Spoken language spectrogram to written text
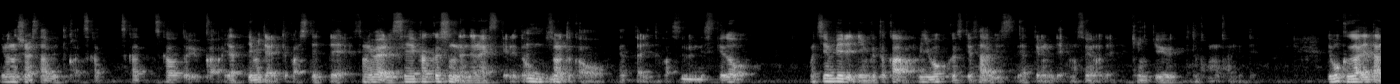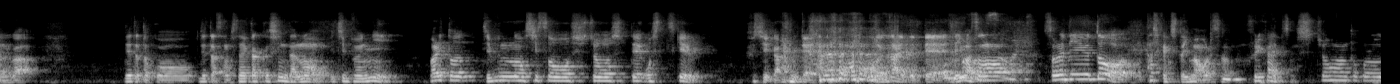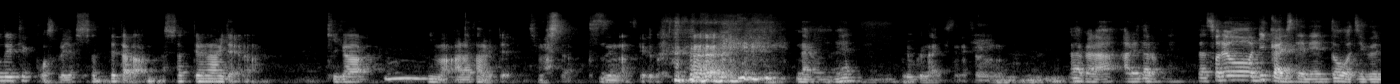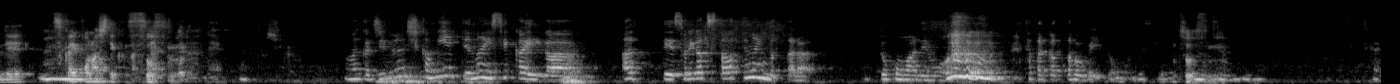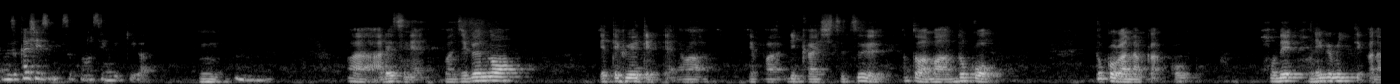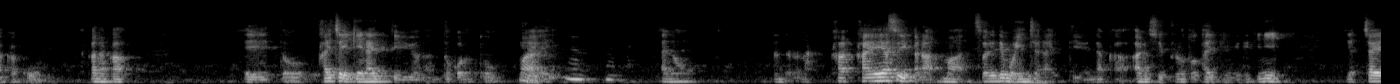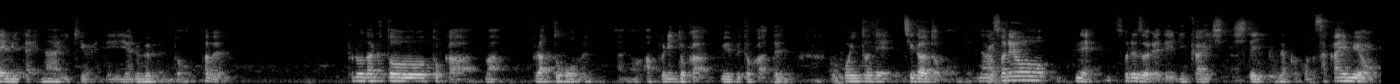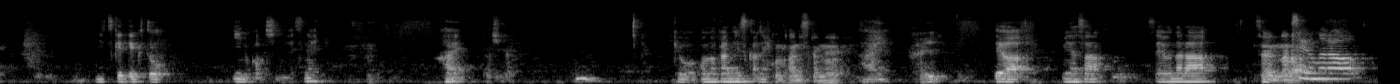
いろんな種のサーベイとか使っ使っ使うというか、やってみたりとかしてて、そのいわゆる性格診断じゃないですけれど、うんそういうのとかをやったりとかするんですけど、チームビルディングとか WeBox っていうサービスやってるんで、まあ、そういうので研究とかも兼ねて。で、僕が出たのが、出たとこ、出たその性格診断の一文に、割と自分の思想を主張して押し付ける節があるみたいな ことが書かれてて、で今その、それで言うと、確かにちょっと今俺さ、振り返ってその主張のところで結構それやっちゃってたら、やっちゃってるなみたいな気がうん今改めてしました。突然なんですけれど。なるほどね。よくないですね、それも。だから、あれだろうね。それを理解してね、どう自分で使いこなしていくかみたいなところだよね。なんか自分しか見えてない世界があって、それが伝わってないんだったら、どこまでも 戦った方がいいと思うんですけど。そうですねんんうん確かに難しいですね、そこの線引きが。うん。うんまあ、あれですね。まあ、自分の得て増えてみたいなのは、やっぱ理解しつつ、あとはまあ、どこ、どこがなんかこう、骨、骨組みっていうかなんかこう、なかなか、えっ、と、変えちゃいけないっていうようなところと、まあ、あの、なんだろうな、か変えやすいから、まあ、それでもいいんじゃないっていう、なんか、ある種、プロトタイピング的にやっちゃえみたいな勢いでやる部分と、多分、プロダクトとか、まあ、プラットフォーム、あのアプリとか、ウェブとかで、ポイントで違うと思うんで、なんかそれをね、それぞれで理解ししていく、なんかこの境目を見つけていくといいのかもしれないですね。はい。確かうん今日はこんな感じですかに。ね。こんな感じですかね。はい。はい。では、皆さん、さようなら。さよならさ。よなら。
